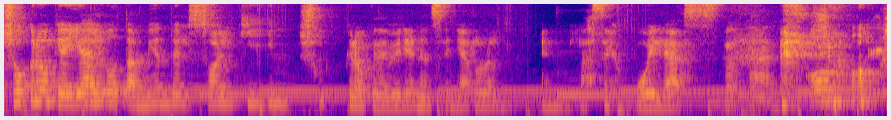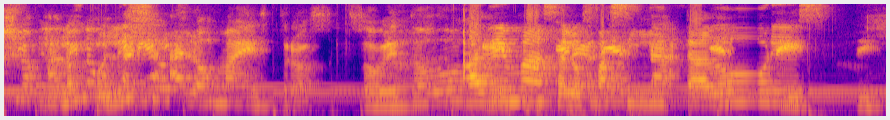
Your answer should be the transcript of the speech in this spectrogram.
yo creo que hay algo también del Solkin, yo creo que deberían enseñarlo en, las escuelas. Total. a mí me gustaría a los maestros, sobre todo. Además, a los facilitadores. Sí,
